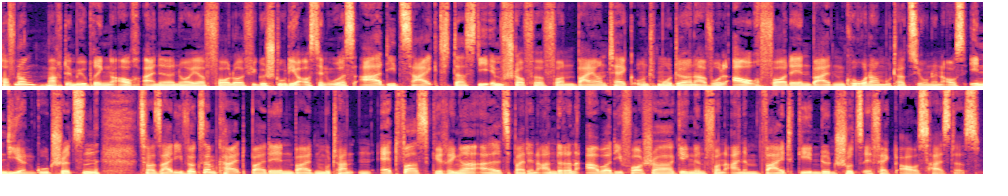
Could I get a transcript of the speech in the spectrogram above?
Hoffnung macht im Übrigen auch eine neue vorläufige Studie aus den USA, die zeigt, dass die Impfstoffe von BioNTech BioNTech und Moderna wohl auch vor den beiden Corona-Mutationen aus Indien gut schützen. Zwar sei die Wirksamkeit bei den beiden Mutanten etwas geringer als bei den anderen, aber die Forscher gingen von einem weitgehenden Schutzeffekt aus, heißt es.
